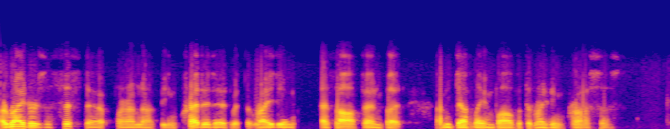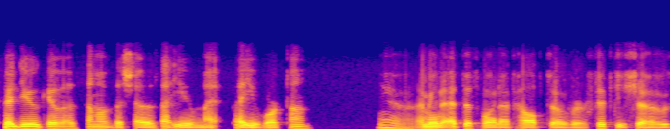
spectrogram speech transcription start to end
a writer's assistant where I'm not being credited with the writing as often, but I'm definitely involved with the writing process. Could you give us some of the shows that you might, that you've worked on? Yeah, I mean, at this point, I've helped over 50 shows,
